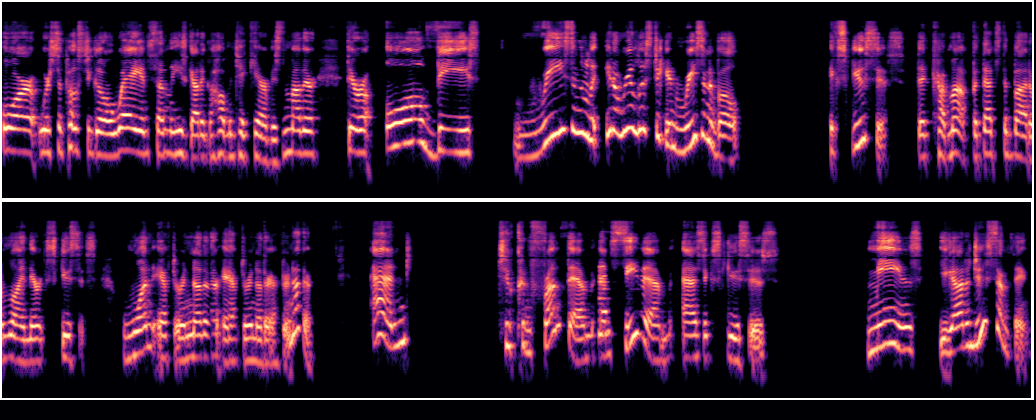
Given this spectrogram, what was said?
Or we're supposed to go away and suddenly he's got to go home and take care of his mother. There are all these reasonably, you know, realistic and reasonable excuses that come up, but that's the bottom line. They're excuses, one after another, after another, after another. And to confront them and see them as excuses means you got to do something.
